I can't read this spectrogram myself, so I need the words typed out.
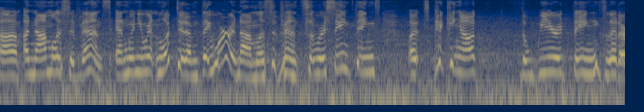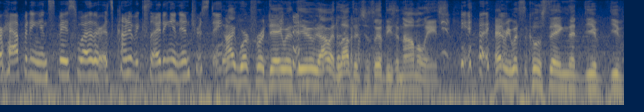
um, anomalous events. And when you went and looked at them, they were anomalous events. So we're seeing things, uh, it's picking out the weird things that are happening in space weather. It's kind of exciting and interesting. Can I work for a day with you? I would love to just look at these anomalies. yeah, Henry, what's the coolest thing that you've, you've,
